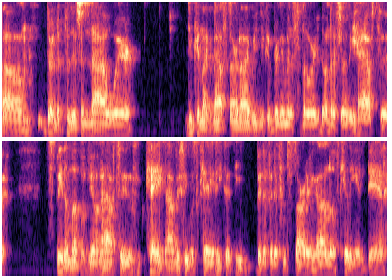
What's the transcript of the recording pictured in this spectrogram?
um, they're in a position now where you can like not start Ivey, you can bring him in slower. You don't necessarily have to speed him up if you don't have to. Cade obviously was Cade. He could he benefited from starting. I don't know if Killian did.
